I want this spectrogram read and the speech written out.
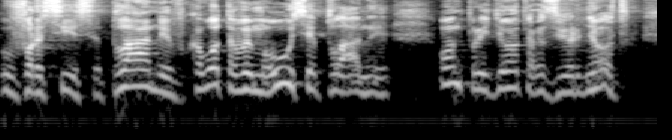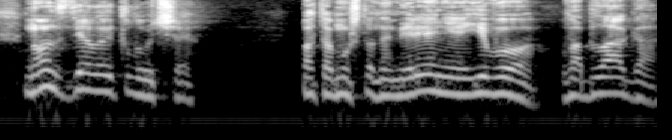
у фарсисе, планы, в кого-то в Имаусе планы. Он придет, развернет, но он сделает лучше потому что намерение Его во благо,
